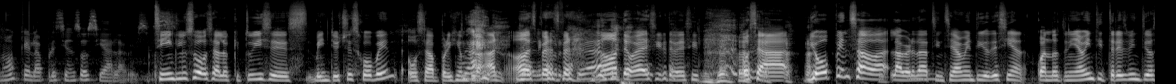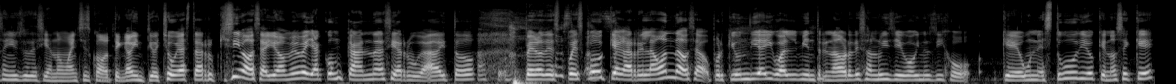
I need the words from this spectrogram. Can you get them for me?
¿no? Que la presión social a veces. Sí, incluso, o sea, lo que tú dices, 28 es joven, o sea, por ejemplo, ah, no, espera, espera, no, te voy a decir, te voy a decir, o sea, yo pensaba, la verdad, sinceramente, yo decía, cuando tenía 23, 22 años, yo decía, no manches, cuando tenga 28 voy a estar ruquísima, o sea, yo me veía con canas y arrugada y todo, Ah, pero después como que agarré la onda, o sea, porque un día igual mi entrenador de San Luis llegó y nos dijo que un estudio, que no sé qué,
